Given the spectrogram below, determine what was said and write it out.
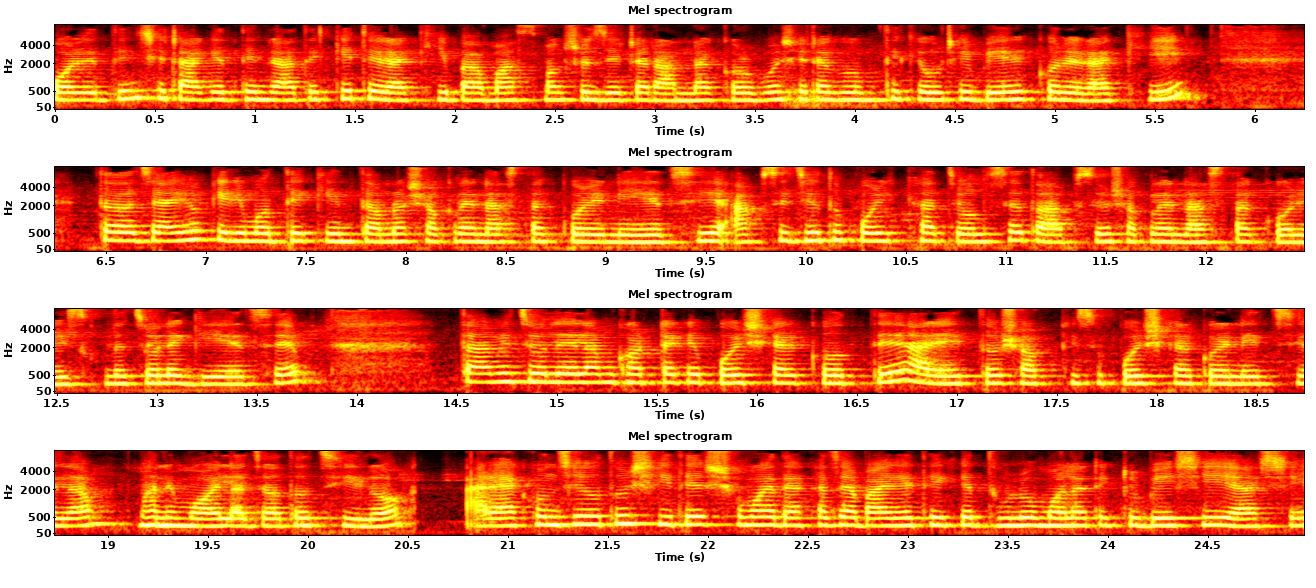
পরের দিন, সেটা আগের দিন রাতে কেটে রাখি বা মাছ, মাংস যেটা রান্না করব সেটা ঘুম থেকে উঠে বের করে রাখি। তো যাই হোক, এরই মধ্যে কিন্তু আমরা সকালে নাস্তা করে নিয়েছি। আপসি যেহেতু পরীক্ষা চলছে, তো আপসিও সকালে নাস্তা করে স্কুলে চলে গিয়েছে। তো আমি চলে এলাম ঘরটাকে পরিষ্কার করতে, আর এই তো সব কিছু পরিষ্কার করে নিচ্ছিলাম মানে ময়লা যত ছিল। আর এখন যেহেতু শীতের সময় দেখা যায় বাইরে থেকে ধুলো ময়লাটা একটু বেশিই আসে।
